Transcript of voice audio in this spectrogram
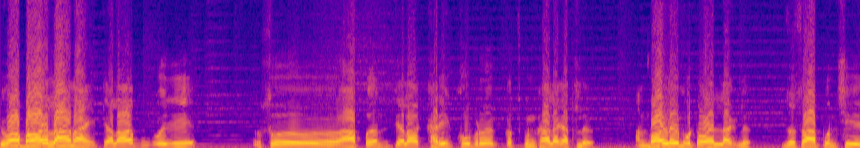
किंवा बाळ लहान आहे त्याला म्हणजे आपण त्याला खारी खोबरं कचकून खायला घातलं आणि बाळ लय मोठं व्हायला लागलं. जसं आपण शे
